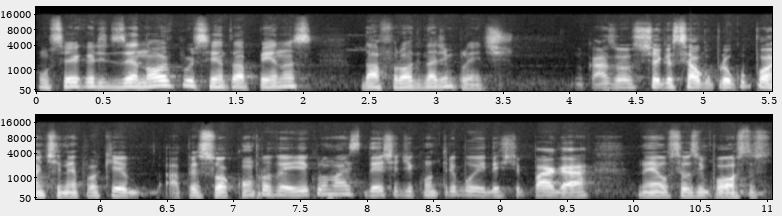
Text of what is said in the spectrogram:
com cerca de 19% apenas da frota inadimplente. No caso, chega a ser algo preocupante, né? Porque a pessoa compra o veículo, mas deixa de contribuir, deixa de pagar né, os seus impostos.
